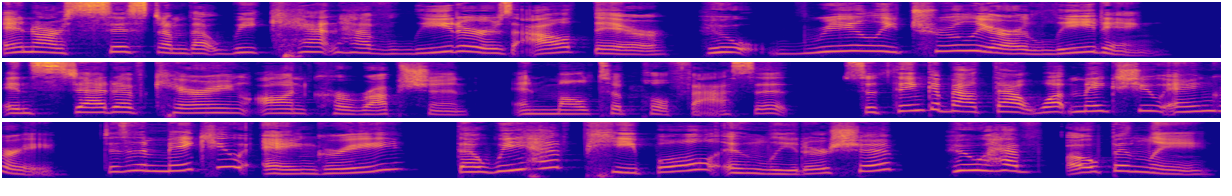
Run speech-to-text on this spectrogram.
in our system that we can't have leaders out there who really truly are leading instead of carrying on corruption in multiple facets. So think about that. What makes you angry? Does it make you angry that we have people in leadership who have openly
